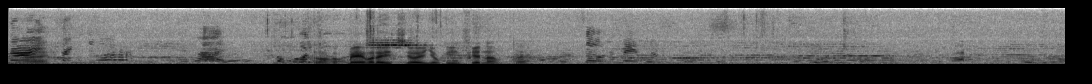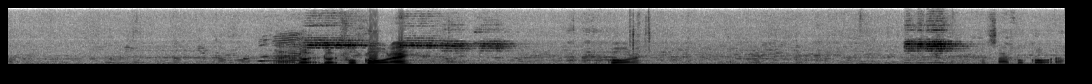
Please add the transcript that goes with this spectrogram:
Này, Đấy. cho các bé vào đây chơi nhiều khi phiền lắm. Đấy sờ nó mềm lắm. Đấy, đội đội phố cổ đây. Phố cổ đây. Không sai, phố cổ đâu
